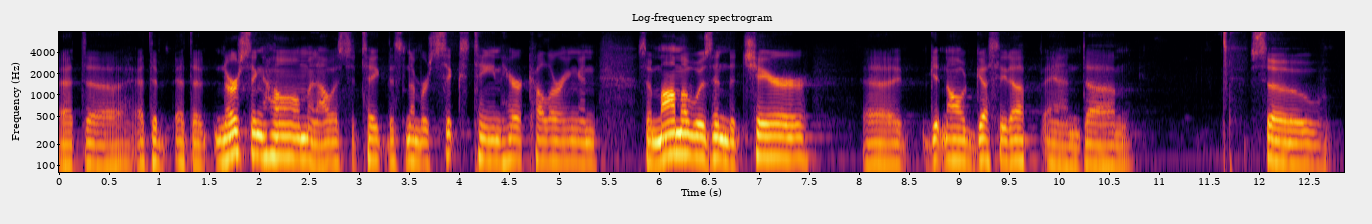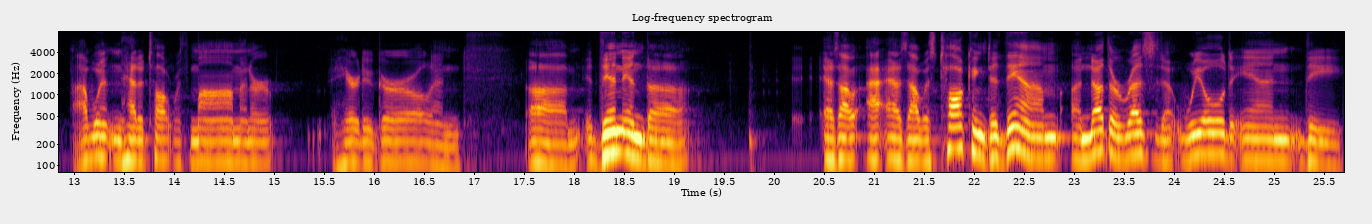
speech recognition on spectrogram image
at, uh, at, the, at the nursing home, and I was to take this number 16 hair coloring. And so Mama was in the chair uh, getting all gussied up. And um, so I went and had a talk with mom and her hairdo girl. And um, then in the as I, as I was talking to them, another resident wheeled in the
